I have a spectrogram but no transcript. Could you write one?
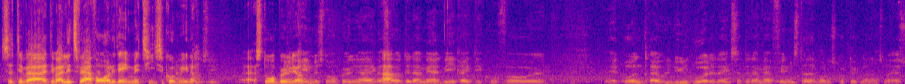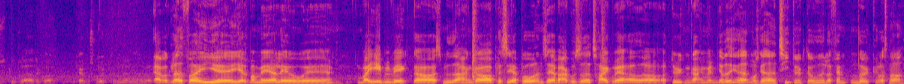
Så det var, det var lidt svært forhold i dag med 10 sekundmeter. Ja, store bølger. Ja, kæmpe store bølger, ikke? Og Ja. så det der med, at vi ikke rigtig kunne få øh, øh, både en drev lynhurtigt, ikke? Så det der med at finde et sted, hvor du skulle dykke ned og sådan noget, jeg synes, du klarede det godt. Jeg kunne sgu ikke komme derned. Jeg var glad for, at I øh, hjalp mig med at lave øh, variabel vægt og smide anker og placere båden, så jeg bare kunne sidde og trække vejret og, og dykke en gang imellem. Jeg ved ikke, jeg havde, måske havde 10 dyk derude, eller 15 dyk, eller sådan noget.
